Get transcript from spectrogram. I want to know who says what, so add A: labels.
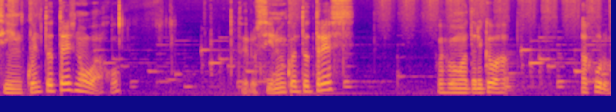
A: Si encuentro tres no bajo. Pero si no encuentro tres, pues vamos a tener que bajar. A juro.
